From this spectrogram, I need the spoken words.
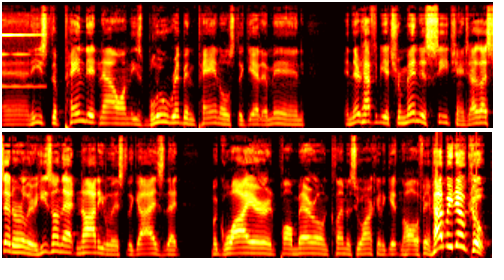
and he's dependent now on these blue ribbon panels to get him in. And there'd have to be a tremendous sea change. As I said earlier, he's on that naughty list, the guys that McGwire and Palmeiro and Clemens who aren't going to get in the Hall of Fame. How do we do, Coop?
